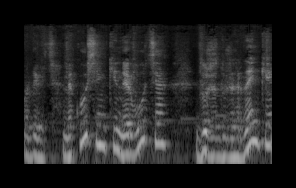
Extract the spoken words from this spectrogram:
о, дивіться, м'якусінькі, не рвуться, дуже-дуже гарненькі.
